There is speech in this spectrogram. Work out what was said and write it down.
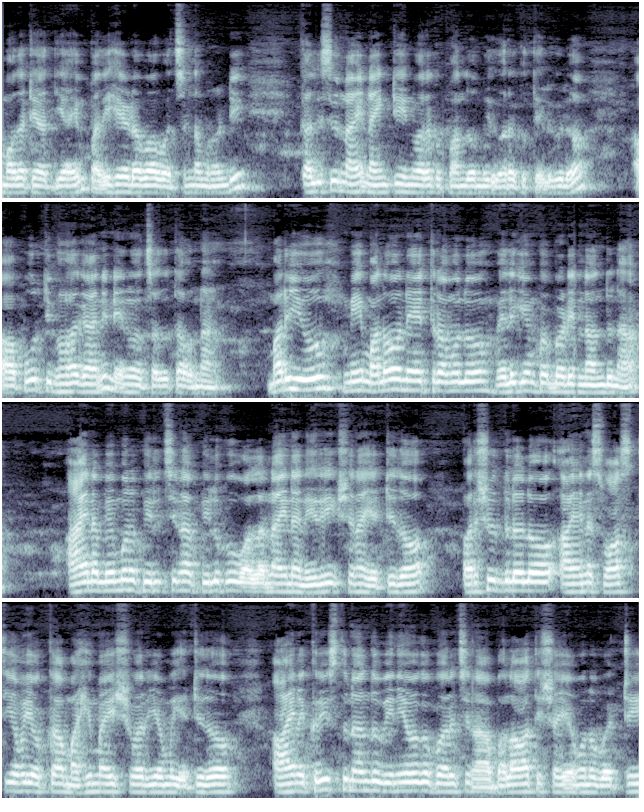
మొదటి అధ్యాయం పదిహేడవ వచనం నుండి కలిసి ఉన్నాయి నైన్టీన్ వరకు పంతొమ్మిది వరకు తెలుగులో ఆ పూర్తి భాగాన్ని నేను చదువుతా ఉన్నాను మరియు మీ మనోనేత్రములు వెలిగింపబడినందున ఆయన మిమ్మల్ని పిలిచిన పిలుపు వలనైన నిరీక్షణ ఎట్టిదో పరిశుద్ధులలో ఆయన స్వాస్థ్యం యొక్క మహిమైశ్వర్యము ఎట్టిదో ఆయన క్రీస్తునందు వినియోగపరిచిన బలాతిశయమును బట్టి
